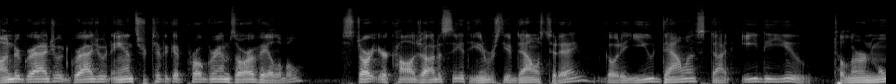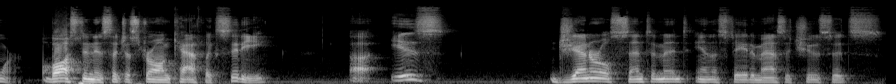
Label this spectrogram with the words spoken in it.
Undergraduate, graduate, and certificate programs are available. Start your college odyssey at the University of Dallas today. Go to udallas.edu to learn more. Boston is such a strong Catholic city. Uh, is general sentiment in the state of Massachusetts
